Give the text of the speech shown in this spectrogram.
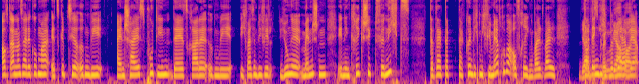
auf der anderen Seite, guck mal, jetzt gibt es hier irgendwie einen scheiß Putin, der jetzt gerade irgendwie, ich weiß nicht, wie viele junge Menschen in den Krieg schickt für nichts. Da, da, da, da könnte ich mich viel mehr drüber aufregen, weil, weil Ja, da das denke ich, wer, wer,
